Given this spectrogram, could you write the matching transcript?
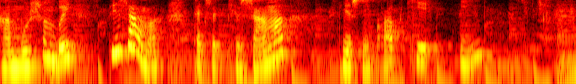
a muszą być w piżamach. Także piżama, śmieszne kłapki i jedziemy.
